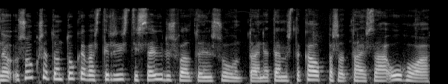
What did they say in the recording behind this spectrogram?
No sukset on tukevasti ristissä Yhdysvaltojen suuntaan ja tämmöistä kauppasotaisaa uhoa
